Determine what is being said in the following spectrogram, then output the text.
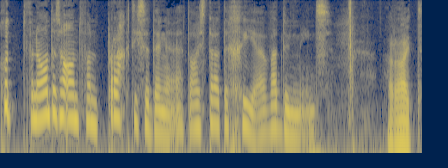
Goed, vanaand is 'n aand van praktiese dinge, daai strategieë, wat doen mens? Right.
